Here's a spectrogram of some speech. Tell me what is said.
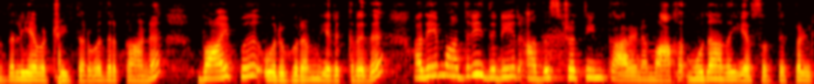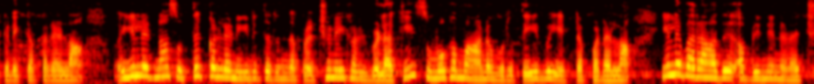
முதலியவற்றை தருவதற்கான வாய்ப்பு ஒரு புறம் இருக்கிறது. அதே மாதிரி திடீர் அதிர்ஷ்டத்தின் காரணமாக மூதாதையர் சொத்துக்கள் கிடைக்கப்பெறலாம். இல்லைன்னா சொத்துக்களில் நீடித்திருந்த பிரச்சனைகள் விலகி சுமூகமான ஒரு தேர்வு எட்டப்படலாம். இல்லை வராது அப்படின்னு நினச்ச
